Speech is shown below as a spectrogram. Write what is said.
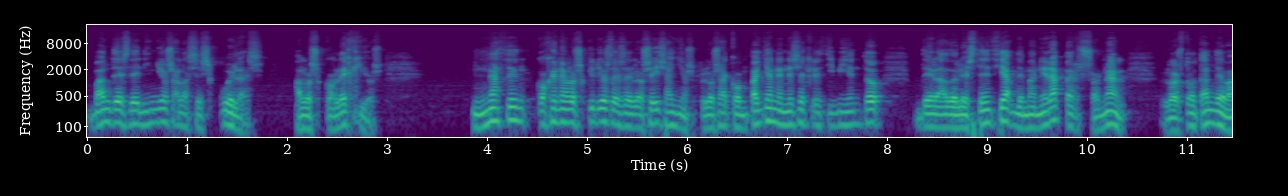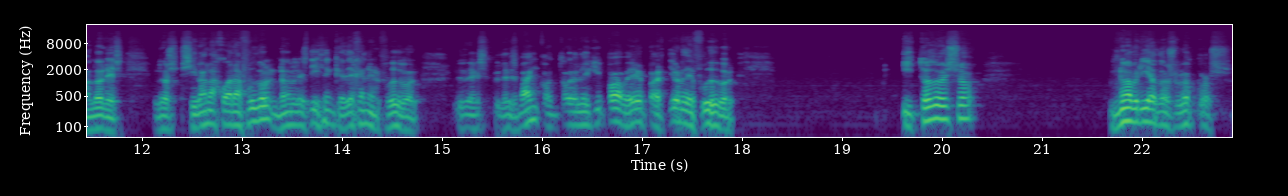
Van desde niños a las escuelas, a los colegios, nacen, cogen a los críos desde los seis años, los acompañan en ese crecimiento de la adolescencia de manera personal, los dotan de valores. Los, si van a jugar a fútbol, no les dicen que dejen el fútbol, les, les van con todo el equipo a ver el partido de fútbol. Y todo eso, no habría dos locos,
